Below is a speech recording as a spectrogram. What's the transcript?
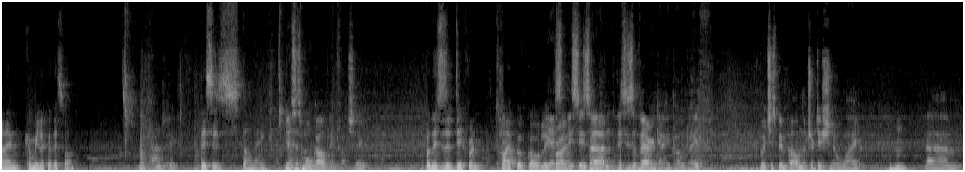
And can we look at this one? You can do. This is stunning. Yes, it's more gold leaf actually. But this is a different type of gold leaf, Yeah, so this is um, this is a variegated gold leaf, which has been put on the traditional way. Mhm. Um,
